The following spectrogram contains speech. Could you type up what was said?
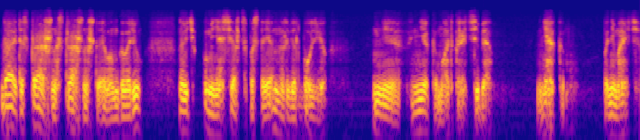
Да, это страшно, страшно, что я вам говорю, но ведь у меня сердце постоянно рвет болью. Мне некому открыть себя. Некому, понимаете?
